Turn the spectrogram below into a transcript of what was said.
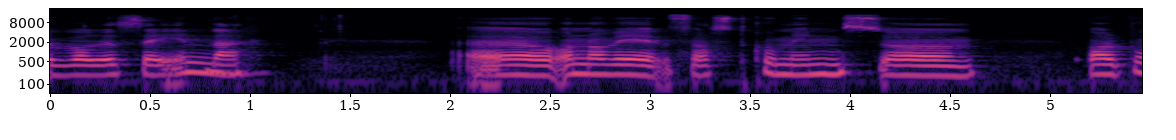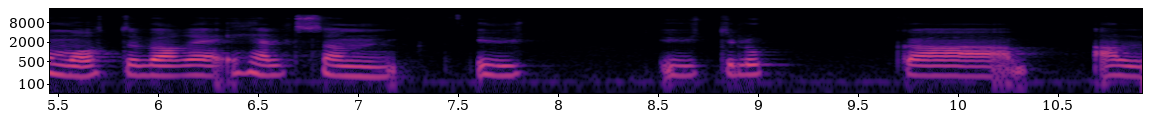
og bare se inn der. Uh, og når vi først kom inn, så var det på en måte bare helt sånn ut, utelukka all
